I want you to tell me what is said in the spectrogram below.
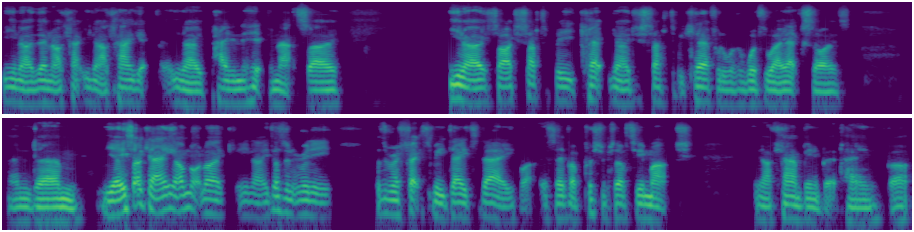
you know, then I can't, you know, I can't get, you know, pain in the hip and that. So, you know, so I just have to be kept, you know, just have to be careful with with the way I exercise. And um, yeah, it's okay. I'm not like, you know, it doesn't really doesn't affect me day to day. But if I push myself too much, you know, I can be in a bit of pain. But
